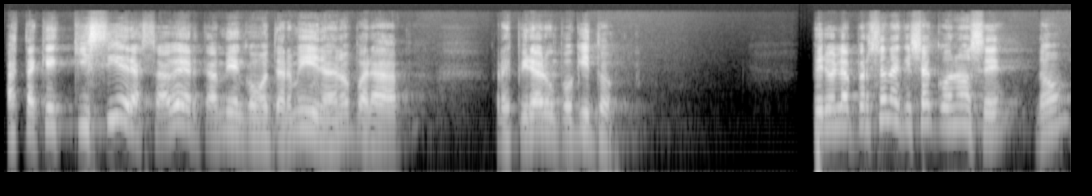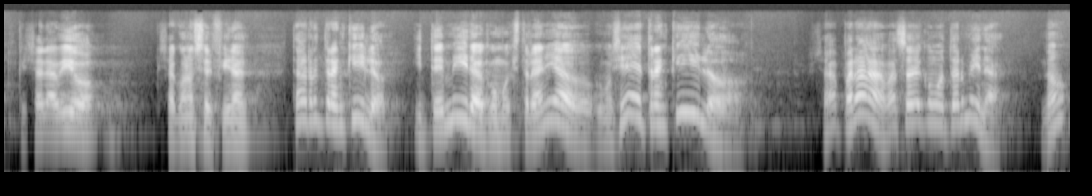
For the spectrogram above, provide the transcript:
hasta que quisiera saber también cómo termina, ¿no? Para respirar un poquito. Pero la persona que ya conoce, ¿no? Que ya la vio, que ya conoce el final, está re tranquilo y te mira como extrañado, como si, eh, tranquilo, ya pará, vas a ver cómo termina, ¿no?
